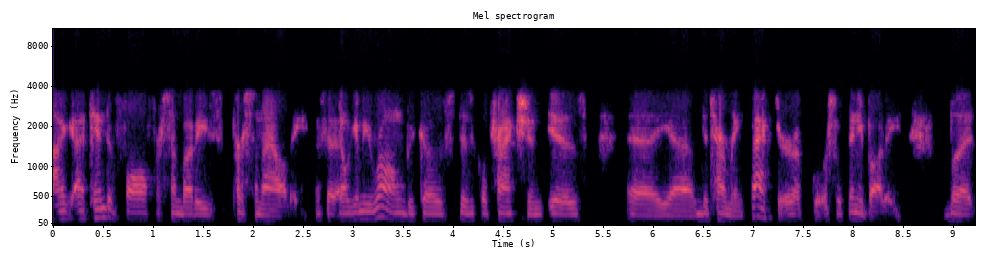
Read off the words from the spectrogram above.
I, I tend to fall for somebody's personality. I said, don't get me wrong, because physical attraction is a uh, determining factor, of course, with anybody, but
